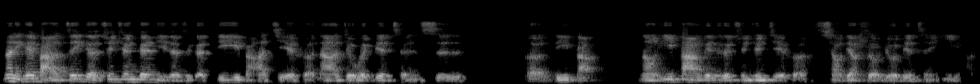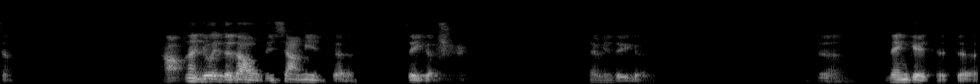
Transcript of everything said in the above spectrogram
那你可以把这个圈圈跟你的这个 D 一把它结合，那就会变成是呃 D 把，然后一把跟这个圈圈结合，消掉之后就会变成一哈这样。好，那你就会得到我们下面的这个，下面这个的 Langate 的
